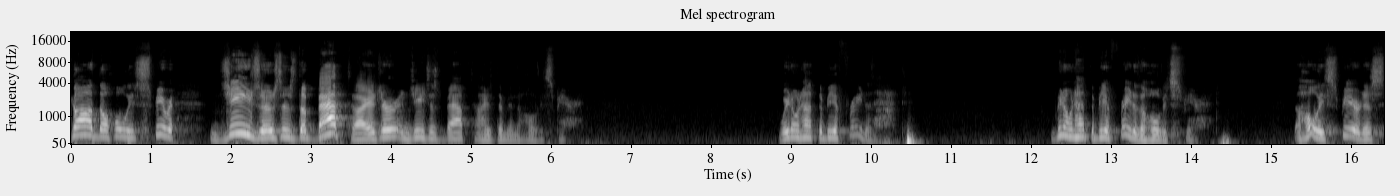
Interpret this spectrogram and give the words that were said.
God the Holy Spirit. Jesus is the baptizer, and Jesus baptized them in the Holy Spirit. We don't have to be afraid of that. We don't have to be afraid of the Holy Spirit. The Holy Spirit is,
